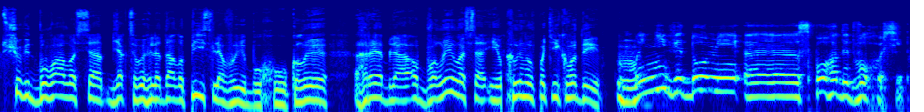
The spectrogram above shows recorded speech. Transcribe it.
що відбувалося, як це виглядало після вибуху, коли гребля обвалилася і хлинув потік води? Мені відомі е, спогади двох осіб.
